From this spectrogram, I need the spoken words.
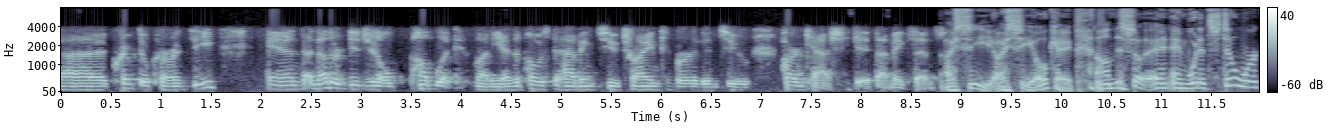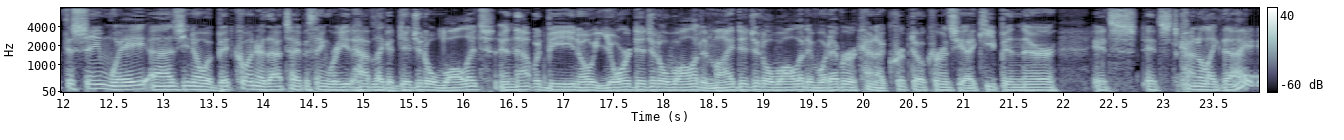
uh, cryptocurrency and another digital public money as opposed to having to try and convert it into hard cash, if that makes sense. I see. I see. Okay. Um, so, and, and would it still work the same way as, you know, a Bitcoin or that type of thing where you'd have like a digital wallet and that would be, you know, your digital wallet and my digital wallet and whatever kind of cryptocurrency I keep in there? It's, it's kind of like that? Right.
